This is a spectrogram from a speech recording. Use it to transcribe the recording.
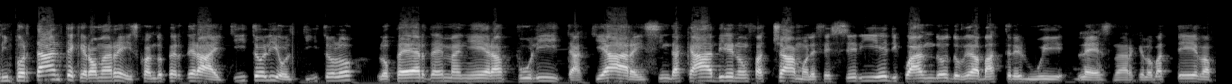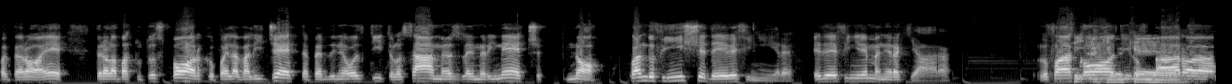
L'importante è che Roman Reigns, quando perderà i titoli o il titolo, lo perda in maniera pulita, chiara, insindacabile. Non facciamo le fesserie di quando doveva battere lui Lesnar, che lo batteva, poi però, è, però l'ha battuto sporco, poi la valigetta, perde di nuovo il titolo, SummerSlam, rematch. No, quando finisce deve finire e deve finire in maniera chiara. Lo fa sì, Cody, perché... lo fa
